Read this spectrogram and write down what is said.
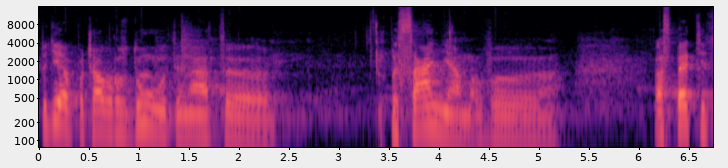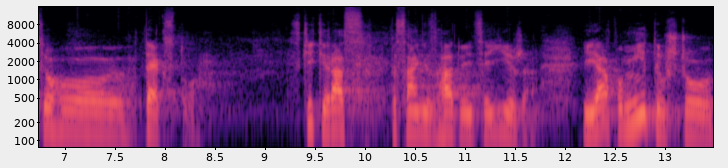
Тоді я почав роздумувати над е, писанням в аспекті цього тексту. Скільки раз в Писанні згадується їжа. І я помітив, що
